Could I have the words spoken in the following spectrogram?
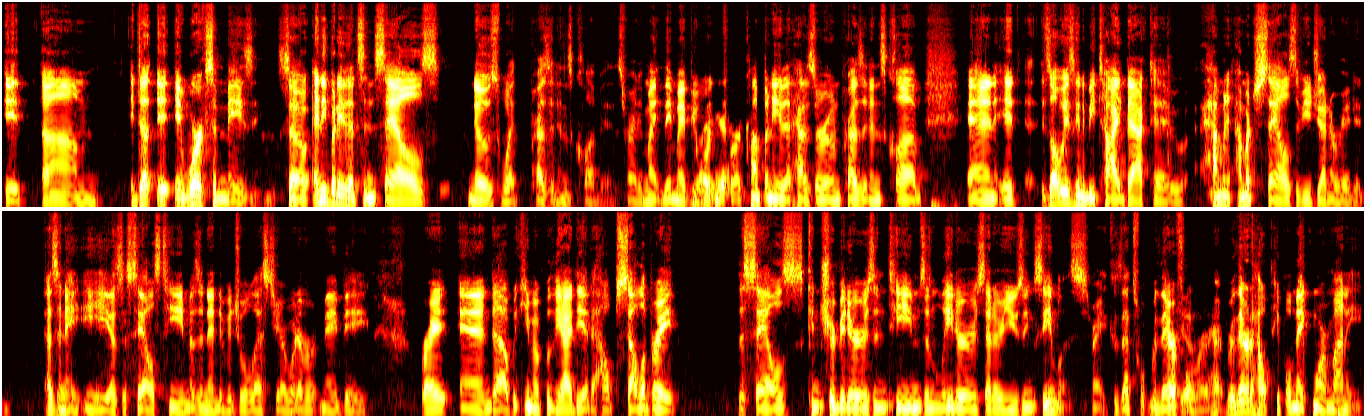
it um it does it, it works amazing. So anybody that's in sales knows what president's club is right? It might they might be working right, yeah. for a company that has their own president's club and it is always going to be tied back to how many how much sales have you generated as an ae as a sales team as an individual SDR whatever it may be right? And uh, we came up with the idea to help celebrate the sales contributors and teams and leaders that are using seamless right? Because that's what we're there for. We're, we're, there to help people make more money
